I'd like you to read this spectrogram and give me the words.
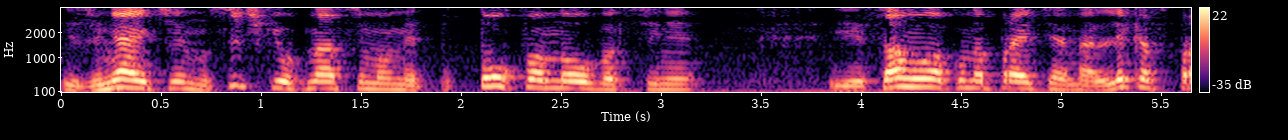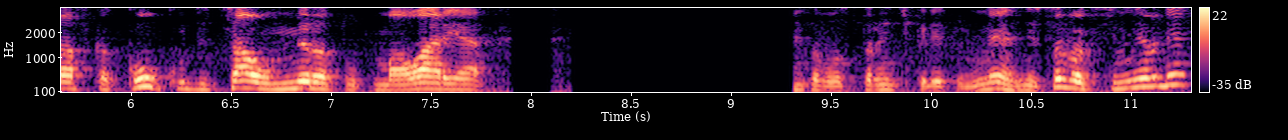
Извиняйте, но всички от нас имаме по толкова много вакцини, и само ако направите една лека справка колко деца умират от малария в страните, където не, не са вакцинирани,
